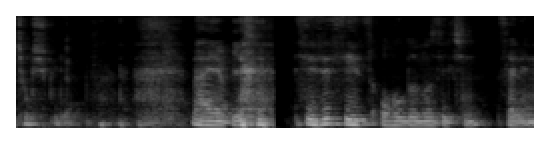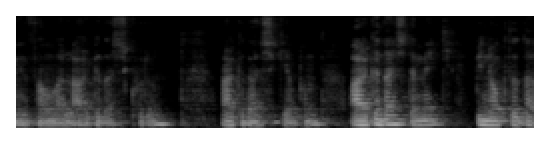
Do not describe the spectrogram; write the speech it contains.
Çok şükür ya. ben yapayım. Sizi siz olduğunuz için seven insanlarla arkadaşlık kurun. Arkadaşlık yapın. Arkadaş demek bir noktada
